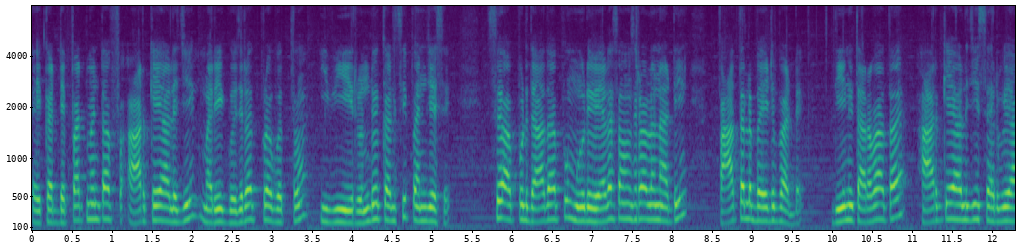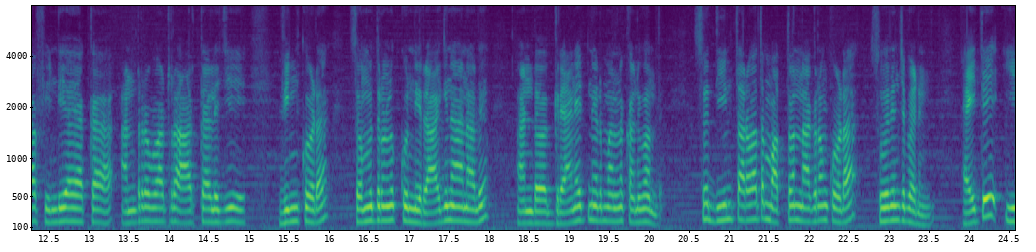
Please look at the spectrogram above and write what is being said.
ఇక డిపార్ట్మెంట్ ఆఫ్ ఆర్కియాలజీ మరియు గుజరాత్ ప్రభుత్వం ఇవి రెండు కలిసి పనిచేసాయి సో అప్పుడు దాదాపు మూడు వేల సంవత్సరాల నాటి పాత్రలు బయటపడ్డాయి. దీని తర్వాత ఆర్కియాలజీ సర్వే ఆఫ్ ఇండియా యొక్క అండర్ వాటర్ ఆర్కియాలజీ వింగ్ కూడా సముద్రంలో కొన్ని రాగి నాణాలు అండ్ గ్రానైట్ నిర్మాణాలను కనుగొంది. సో దీని తర్వాత మొత్తం నగరం కూడా శోధించబడింది. అయితే ఈ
